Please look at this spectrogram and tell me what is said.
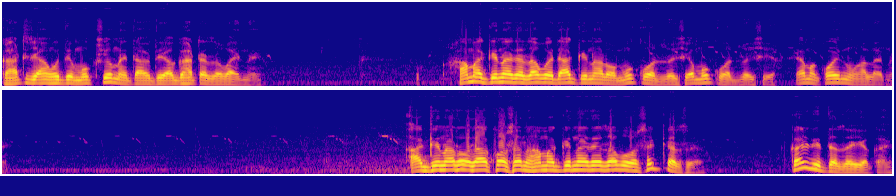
ઘાટ જ્યાં સુધી મૂકશો નહીં ત્યાં સુધી અઘાટે જવાય નહીં. આમાં કિનારે જવું હોય તો આ કિનારો મૂકવો જ જોઈશે, મૂકવો જ જોઈશે. એમાં કોઈનું હાલે નહીં. આ કિનારો રાખવો છે ને આમાં કિનારે જવું અશક્ય છે? કઈ રીતે જઈ શકાય?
